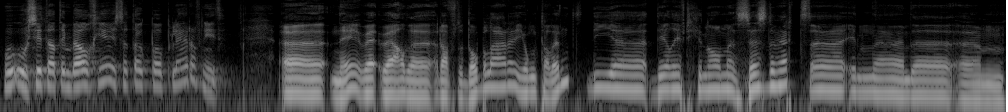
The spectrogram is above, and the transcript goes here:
Hoe, hoe zit dat in België? Is dat ook populair of niet? Uh, nee, wij, wij, hadden Raf de Dobbelaar, jong talent, die uh, deel heeft genomen. Zesde werd in de... Um,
